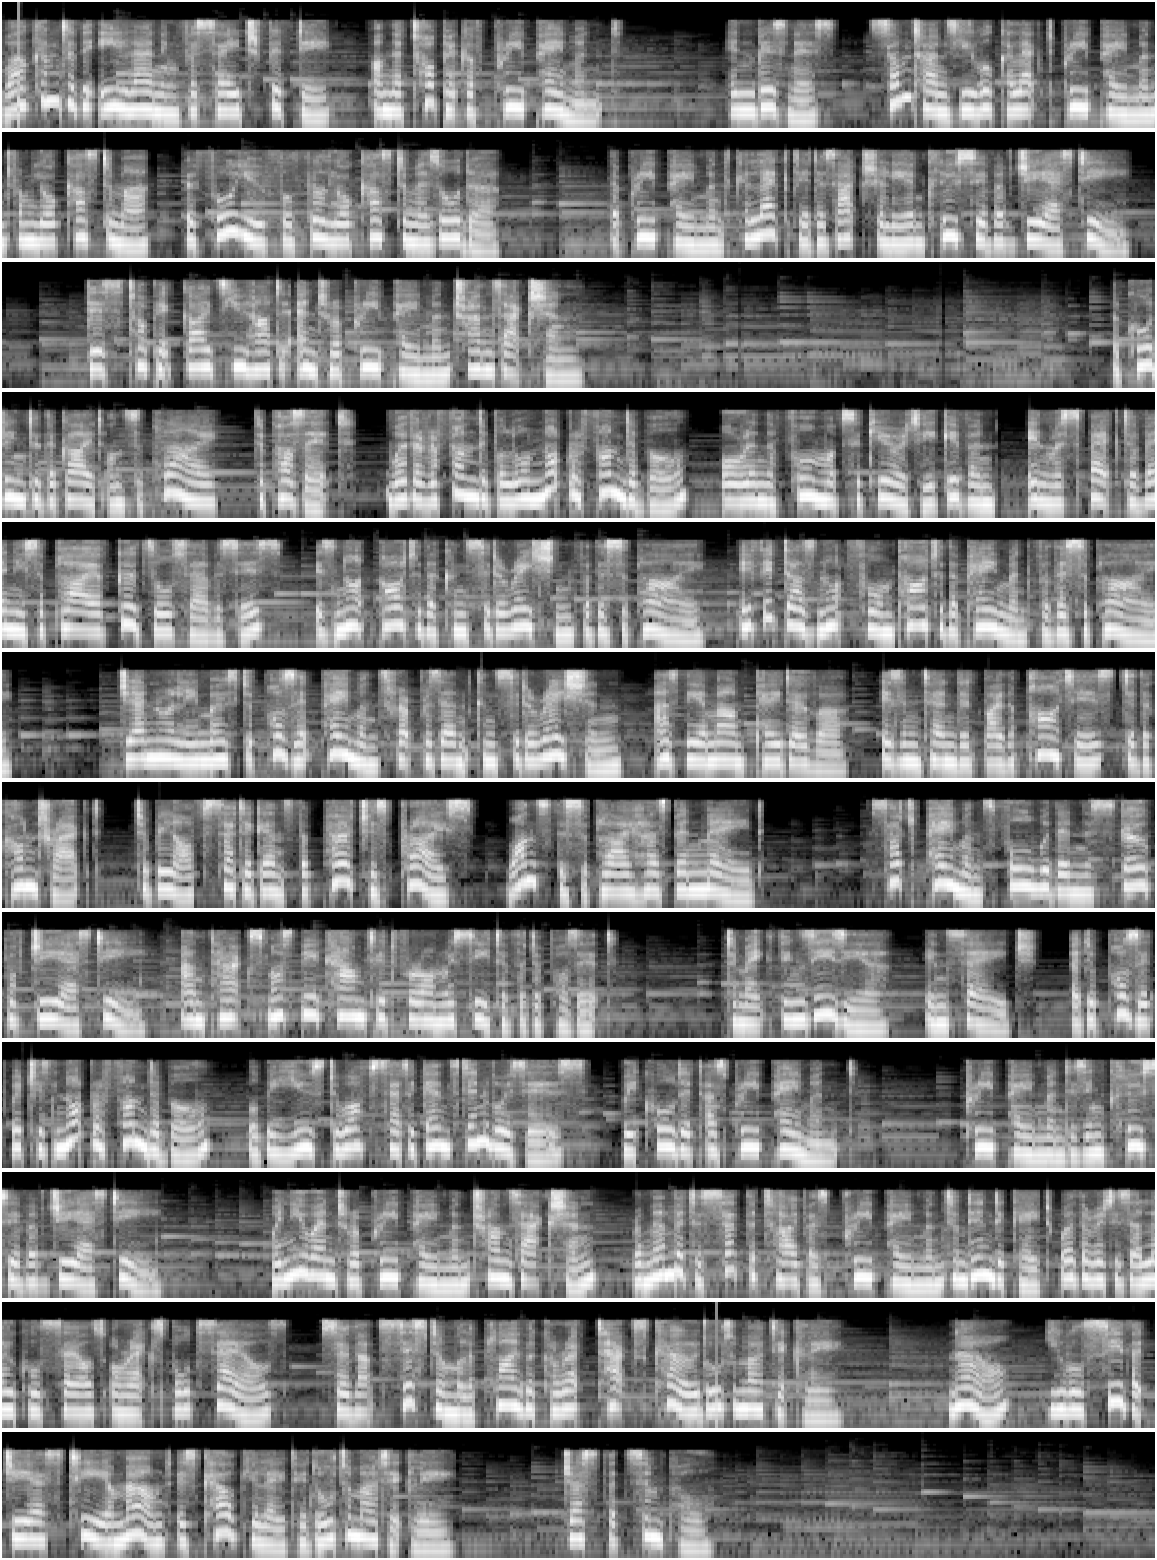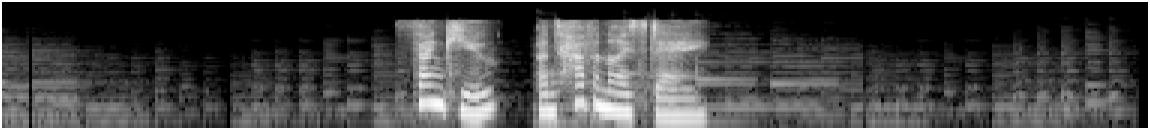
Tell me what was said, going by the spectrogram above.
Welcome to the e-learning for Sage 50, on the topic of prepayment. In business, sometimes you will collect prepayment from your customer, before you fulfill your customer's order. The prepayment collected is actually inclusive of GST. This topic guides you how to enter a prepayment transaction. According to the Guide on Supply, Deposit, whether refundable or not refundable, or in the form of security given, in respect of any supply of goods or services, is not part of the consideration for the supply, if it does not form part of the payment for the supply. Generally most deposit payments represent consideration, as the amount paid over, is intended by the parties to the contract, to be offset against the purchase price, once the supply has been made. Such payments fall within the scope of GST, and tax must be accounted for on receipt of the deposit. To make things easier, in Sage, a deposit which is not refundable, will be used to offset against invoices, we called it as prepayment. Prepayment is inclusive of GST. When you enter a prepayment transaction, remember to set the type as prepayment and indicate whether it is a local sales or export sales, so that system will apply the correct tax code automatically. Now, you will see that GST amount is calculated automatically. Just that simple. Thank you, and have a nice day.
